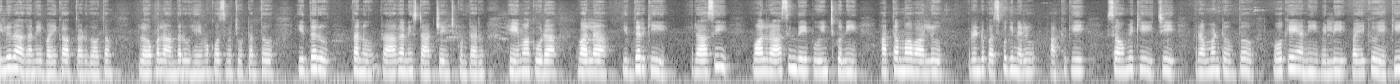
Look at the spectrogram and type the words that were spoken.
ఇల్లు రాగానే బైక్ ఆపుతాడు గౌతమ్. లోపల అందరూ హేమ కోసమే చూడటంతో ఇద్దరు తను రాగానే స్టార్ట్ చేయించుకుంటారు. హేమ కూడా వాళ్ళ ఇద్దరికి రాసి వాళ్ళు రాసింది పూయించుకొని అత్తమ్మ వాళ్ళు రెండు పసుపు గిన్నెలు అక్కకి సౌమ్యకి ఇచ్చి రమ్మంటంతో ఓకే అని వెళ్ళి పైకి ఎక్కి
